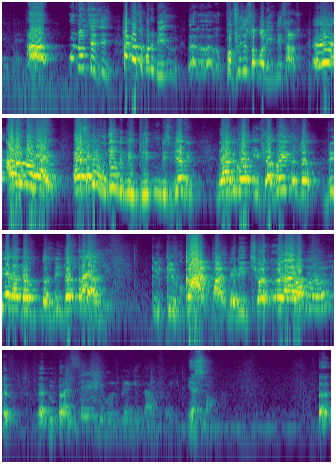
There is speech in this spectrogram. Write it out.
Amen. Ah, what nonsense is this? How can somebody be uh, uh, confusing somebody in this house? Uh, I don't know why. Uh, some people will just be, mi- be misbehaving. Yeah, because if you are going uh, just bring that dust, dustbin, just try and you. Kill, kill, car, car, they need your. Okro, I said he will bring it out for you. Yes, ma'am. Uh,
